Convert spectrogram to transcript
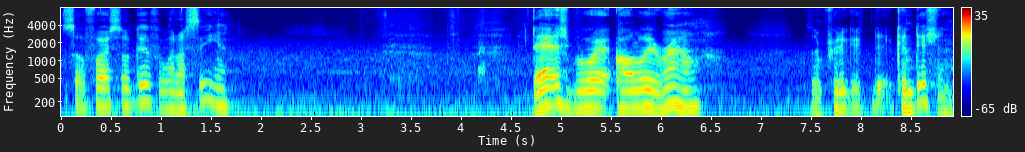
So far, so good for what I'm seeing. Dashboard all the way around is in pretty good condition.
